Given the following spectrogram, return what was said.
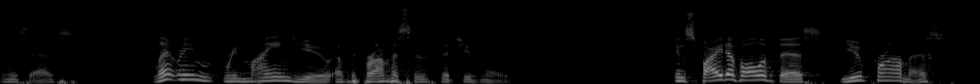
and he says, let me remind you of the promises that you've made. In spite of all of this, you promised,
